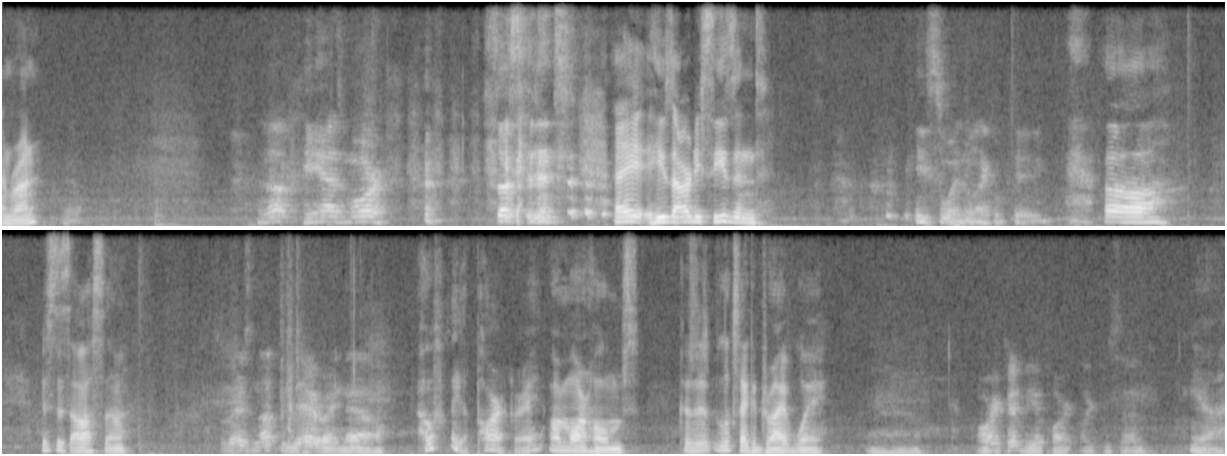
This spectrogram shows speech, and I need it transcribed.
And run? Look, he has more sustenance. Hey, he's already seasoned. He's sweating like a pig. Oh, this is awesome. So there's nothing there right now. Hopefully a park, right? Or more homes, because it looks like a driveway. Mm-hmm. Or it could be a park, like you said. Yeah,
